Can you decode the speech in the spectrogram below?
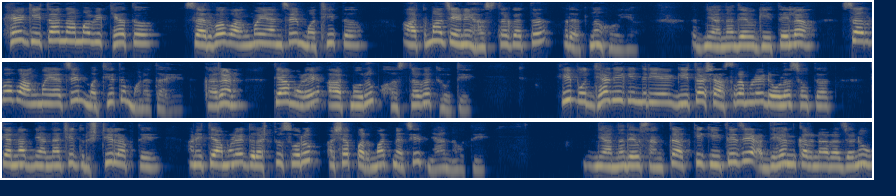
हे गीता नाम विख्यात सर्व वाङ्मयांचे मथित आत्मा जेणे हस्तगत रत्न होय. ज्ञानदेव गीतेला सर्व वाङ्मयाचे मथित म्हणत आहेत कारण त्यामुळे आत्मरूप हस्तगत होते. ही बुद्ध्याधिक इंद्रिये गीताशास्त्रामुळे डोळस होतात त्यांना ज्ञानाची दृष्टी लाभते आणि त्यामुळे द्रष्टुस्वरूप अशा परमात्म्याचे ज्ञान होते. ज्ञानदेव सांगतात की गीतेचे अध्ययन करणारा जणू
